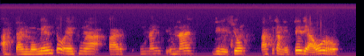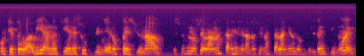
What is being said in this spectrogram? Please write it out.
hasta el momento es una, parte, una, una división básicamente de ahorro, porque todavía no tiene sus primeros pensionados. Esos no se van a estar generando sino hasta el año 2029.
